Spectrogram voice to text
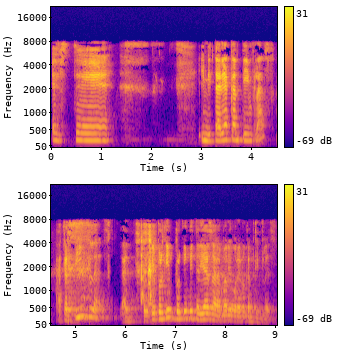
Este, invitaría a Cantinflas. A Cantinflas. ¿Por qué, por, qué, ¿Por qué invitarías a Mario Moreno Cantinflas?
